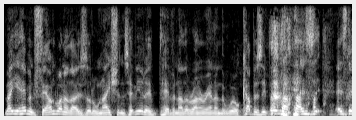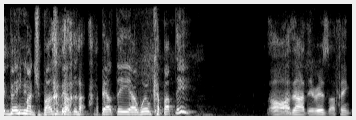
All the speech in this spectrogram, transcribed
Mate, you haven't found one of those little nations, have you, to have another run around in the World Cup? Has there been, has, has there been much buzz about the about the uh, World Cup up there? Oh no, there is. I think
